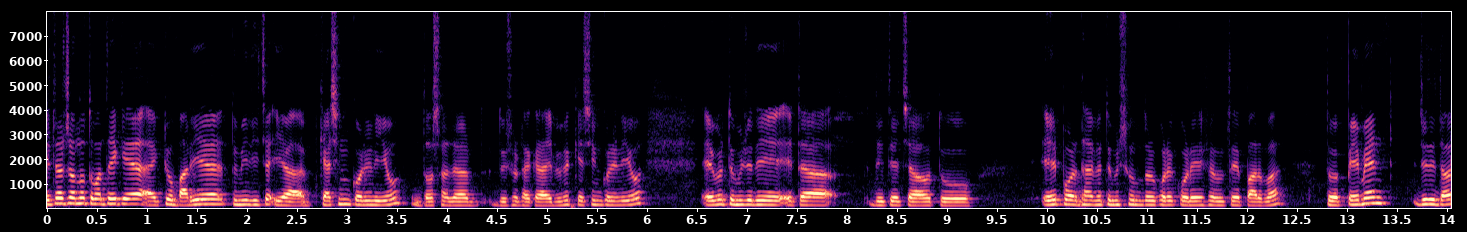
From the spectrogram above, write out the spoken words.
এটার জন্য তোমার থেকে একটু বাড়িয়ে তুমি রিচার্জ ইয়া ক্যাশিং করে নিও। দশ হাজার দুশো টাকা এইভাবে ক্যাশিং করে নিও। এবার তুমি যদি এটা দিতে চাও, তো এরপর ধাপে তুমি সুন্দর করে করে ফেলতে পারবা। তো পেমেন্ট যদি দাও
